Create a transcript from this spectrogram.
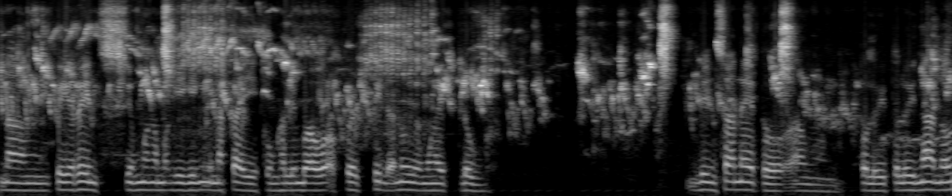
ng parents yung mga magiging inakay. Kung halimbawa fertile ano yung mga itlog. Din sana ito ang tuloy-tuloy na no?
